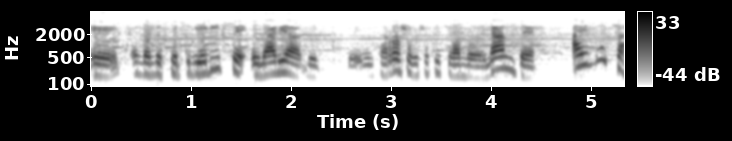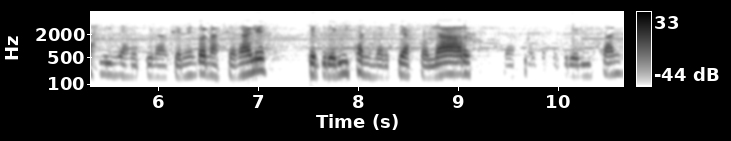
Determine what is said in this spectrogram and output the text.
eh, en donde se priorice el área de, desarrollo que yo estoy llevando adelante. Hay muchas líneas de financiamiento nacionales que priorizan energía solar, ¿no es cierto? que priorizan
